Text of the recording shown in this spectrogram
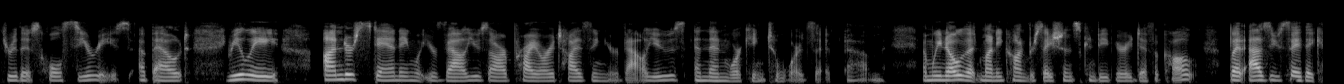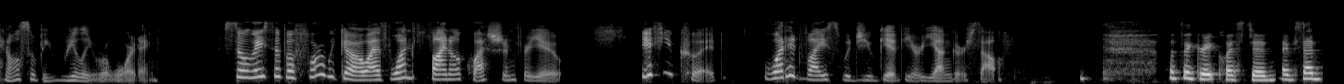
through this whole series about really understanding what your values are, prioritizing your values, and then working towards it. Um, and we know that money conversations can be very difficult, but as you say, they can also be really rewarding. So, Lisa, before we go, I have one final question for you. If you could, what advice would you give your younger self? That's a great question. I've said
